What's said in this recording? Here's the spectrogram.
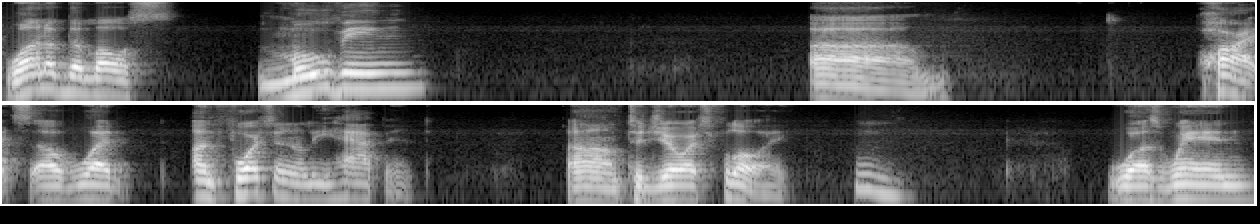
One of the most moving um, parts of what unfortunately happened um, to George Floyd hmm was when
